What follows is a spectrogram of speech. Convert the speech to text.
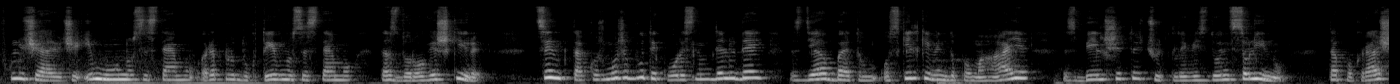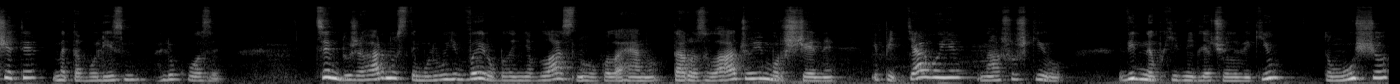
включаючи імунну систему, репродуктивну систему та здоров'я шкіри. Цинк також може бути корисним для людей з діабетом, оскільки він допомагає збільшити чутливість до інсуліну та покращити метаболізм глюкози. Цим дуже гарно стимулює вироблення власного колагену та розгладжує морщини і підтягує нашу шкіру. Він необхідний для чоловіків, тому що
